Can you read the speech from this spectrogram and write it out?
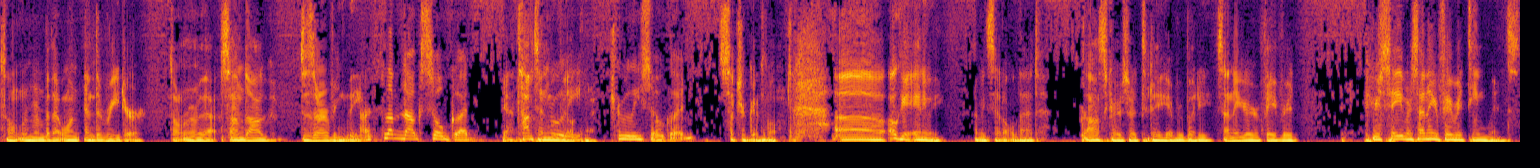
don't remember that one, and The Reader, don't remember that. Slumdog, Dog, deservingly. Slumdog's so good. Yeah, top 10 movie. Truly. Truly so good. Such a good film. Uh, okay, anyway, having said all that, the Oscars are today, everybody. Sana your favorite, your favorite, sana your favorite team wins.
